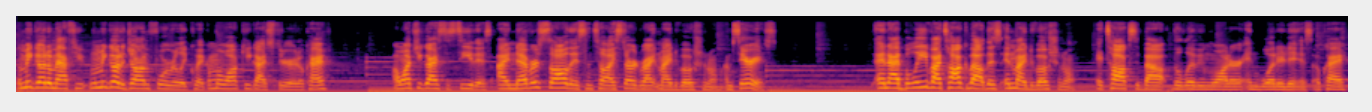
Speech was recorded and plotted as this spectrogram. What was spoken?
Let me go to Matthew. Let me go to John 4 really quick. I'm going to walk you guys through it. Okay. I want you guys to see this. I never saw this until I started writing my devotional. I'm serious and I believe I talk about this in my devotional. It talks about the living water and what it is. Okay.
